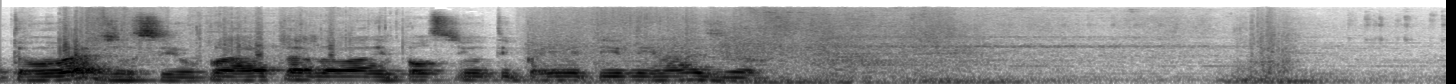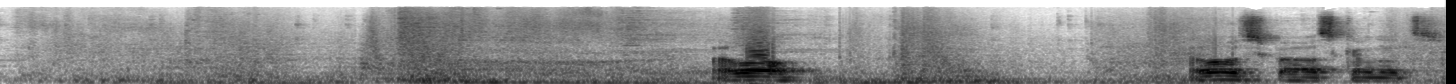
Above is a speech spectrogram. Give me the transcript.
to uvedl si, úplně retardovaný postihu ty primitivní hajzel. Hello. Hello, spáskanec.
